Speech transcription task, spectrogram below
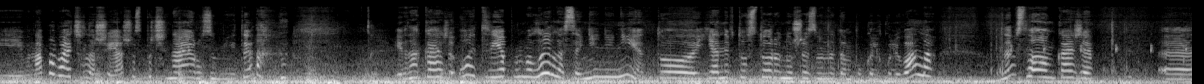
І вона побачила, що я щось починаю розуміти. І вона каже: Ой, це я помилилася. Ні, ні, то я не в ту сторону щось вона там покалькулювала. Одним словом, каже, е,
